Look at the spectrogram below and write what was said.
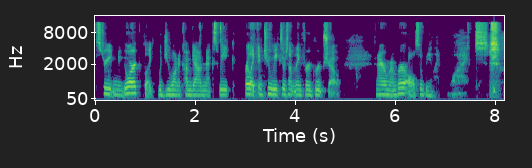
Street in New York. Like, would you want to come down next week or like in two weeks or something for a group show?" And I remember also being like, "What?"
